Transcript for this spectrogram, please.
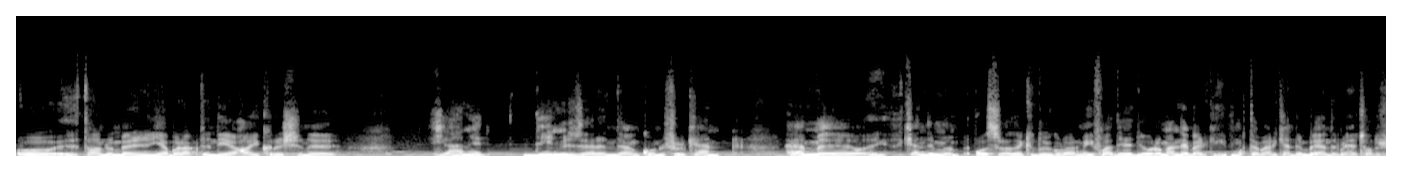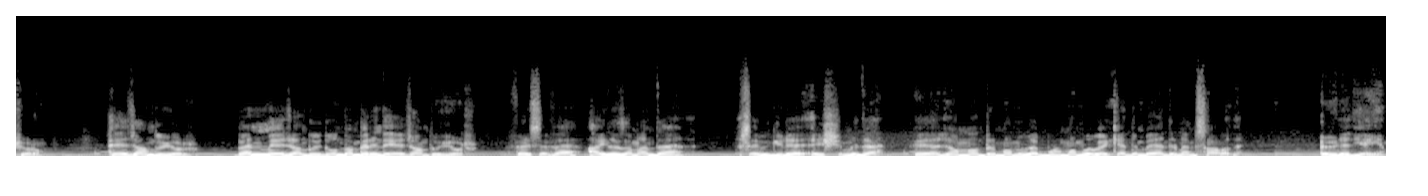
o Tanrım beni niye bıraktın diye haykırışını, yani din üzerinden konuşurken hem e, kendim o sıradaki duygularımı ifade ediyorum hem de belki muhtemelen kendimi beğendirmeye çalışıyorum. Heyecan duyuyor. Ben heyecan duyduğumdan beri de heyecan duyuyor. Felsefe aynı zamanda sevgili eşimi de heyecanlandırmamı ve bulmamı ve kendimi beğendirmemi sağladı. Öyle diyeyim.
